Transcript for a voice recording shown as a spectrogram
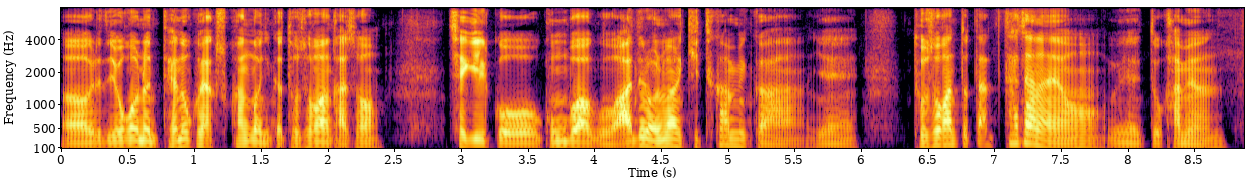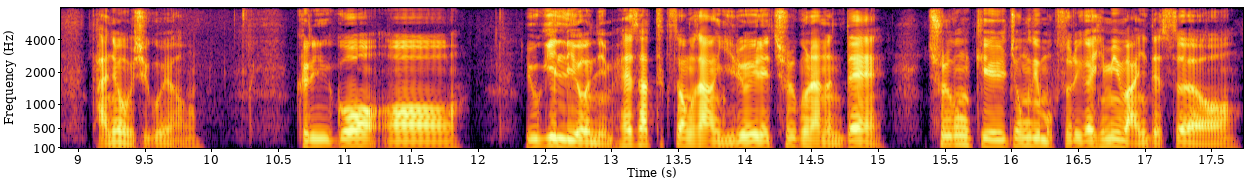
어, 그래도 요거는 대놓고 약속한 거니까 도서관 가서 책 읽고 공부하고 아들 얼마나 기특합니까. 예. 도서관 또 따뜻하잖아요. 왜 또 가면 다녀오시고요. 그리고, 어, 6125님, 회사 특성상 일요일에 출근하는데 출근길 쫑디 목소리가 힘이 많이 됐어요.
